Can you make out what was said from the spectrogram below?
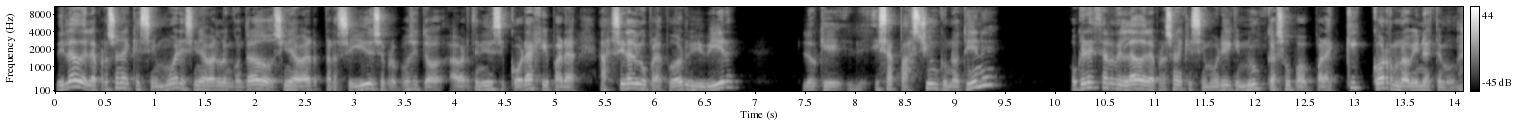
¿Del lado de la persona que se muere sin haberlo encontrado o sin haber perseguido ese propósito, haber tenido ese coraje para hacer algo para poder vivir lo que, esa pasión que uno tiene? ¿O querés estar del lado de la persona que se murió y que nunca supo para qué corno vino a este mundo?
